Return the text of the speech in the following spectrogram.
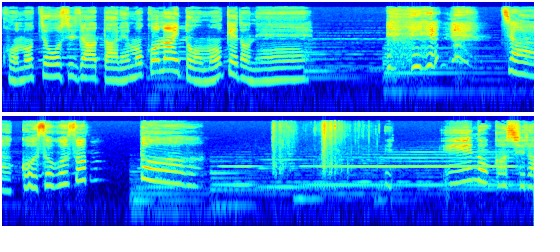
この調子じゃ誰も来ないと思うけどね。じゃあごそごそっといいのかしら？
